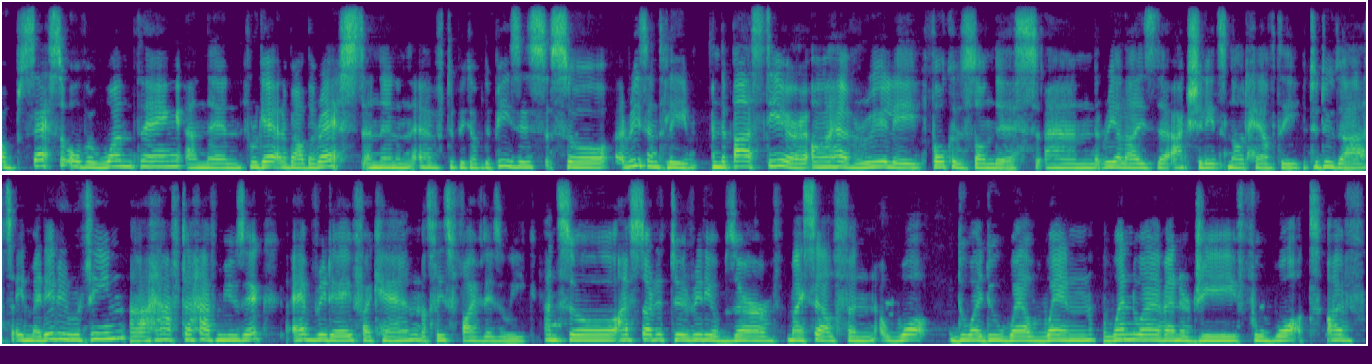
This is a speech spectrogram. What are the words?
obsess over one thing and then forget about the rest and then have to pick up the pieces. So recently, in the past year, I have really focused on this and realized that actually it's not healthy to do that. In my daily routine, uh, I have to have music every day if I can, at least five days a week. And so I've started to really observe myself and what do I do well when? When do I have energy for what? I've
